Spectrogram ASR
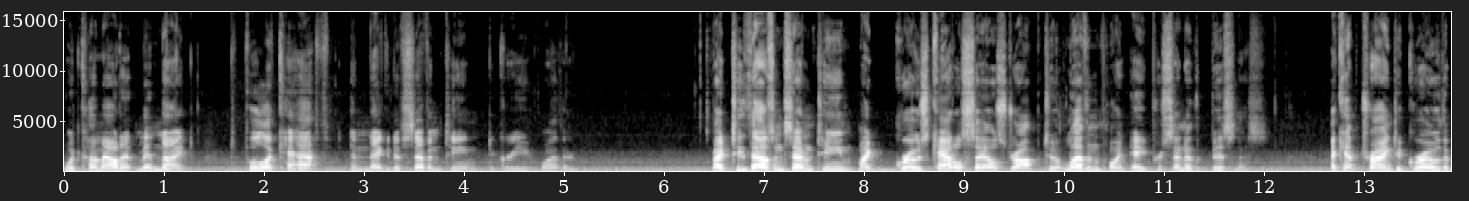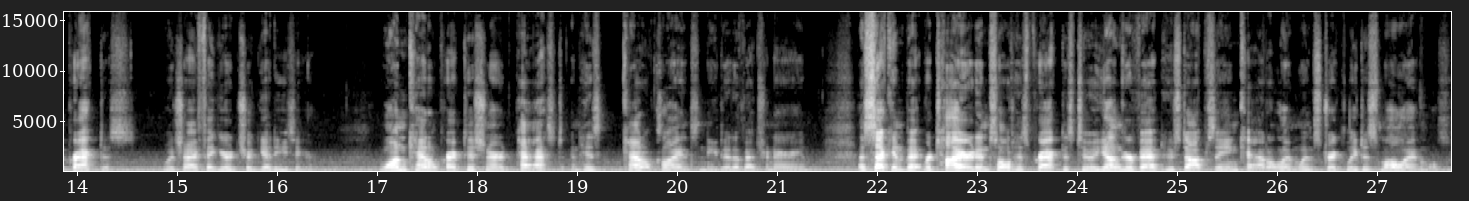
would come out at midnight to pull a calf in negative 17 degree weather. By 2017, my gross cattle sales dropped to 11.8% of the business. I kept trying to grow the practice, which I figured should get easier. One cattle practitioner had passed, and his cattle clients needed a veterinarian. A second vet retired and sold his practice to a younger vet who stopped seeing cattle and went strictly to small animals.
